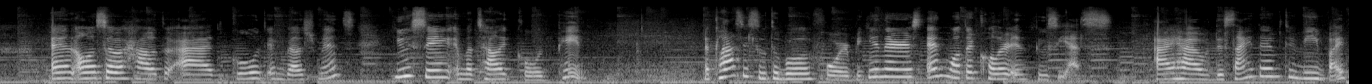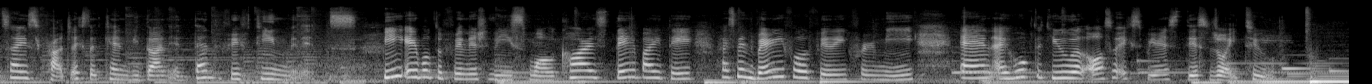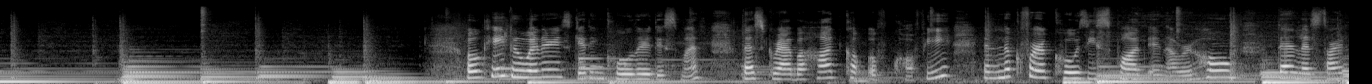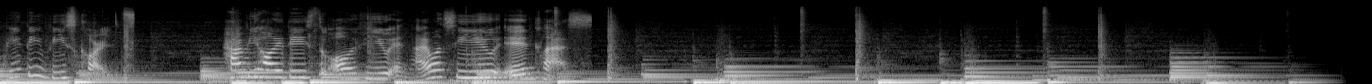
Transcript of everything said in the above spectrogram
and also how to add gold embellishments using a metallic gold paint. The class is suitable for beginners and watercolor enthusiasts. I have designed them to be bite-sized projects that can be done in 10 to 15 minutes. Being able to finish these small cards day by day has been very fulfilling for me and I hope that you will also experience this joy too. Okay, the weather is getting colder this month. Let's grab a hot cup of coffee and look for a cozy spot in our home. Then let's start painting these cards. Happy holidays to all of you and I will see you in class.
